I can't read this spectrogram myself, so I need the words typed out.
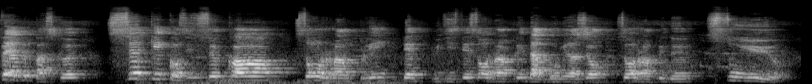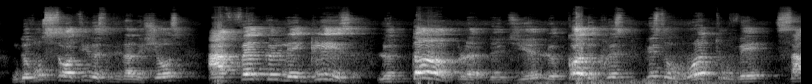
faible parce que ceux qui constituent ce corps sont remplis d'impudicité, sont remplis d'abomination, sont remplis de souillure. Nous devons sortir de cet état de choses afin que l'Église, le temple de Dieu, le corps de Christ, puisse retrouver sa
